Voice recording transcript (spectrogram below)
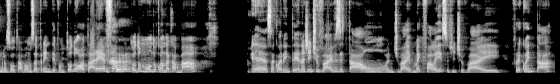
para soltar. Vamos aprender, vamos todo, ó, tarefa, todo mundo quando acabar essa quarentena, a gente vai visitar um. A gente vai. Como é que fala isso? A gente vai frequentar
